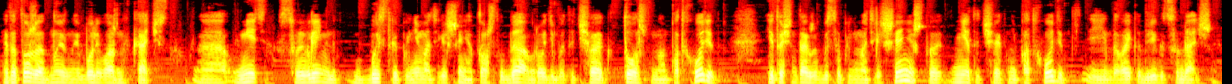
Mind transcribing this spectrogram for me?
это тоже одно из наиболее важных качеств. Э, уметь своевременно, быстро принимать решение о том, что да, вроде бы этот человек то, что нам подходит, и точно так же быстро принимать решение, что нет, этот человек не подходит, и давай-ка двигаться дальше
